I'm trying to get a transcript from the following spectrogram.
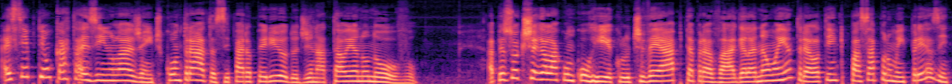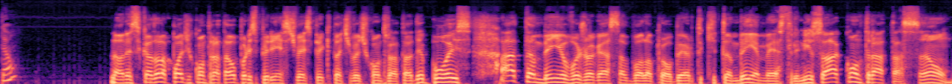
Aí sempre tem um cartazinho lá, gente, contrata-se para o período de Natal e Ano Novo. A pessoa que chega lá com o currículo, tiver apta para a vaga, ela não entra, ela tem que passar por uma empresa, então? Não, nesse caso ela pode contratar ou por experiência, tiver expectativa de contratar depois. Ah, também eu vou jogar essa bola para o Alberto, que também é mestre nisso. A contratação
